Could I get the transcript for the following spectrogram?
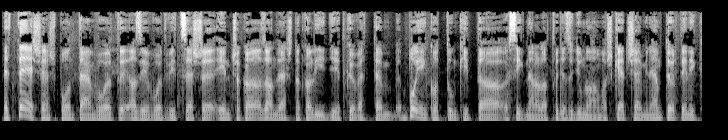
Ez teljesen spontán volt, azért volt vicces. Én csak az Andrásnak a lídjét követtem. Poénkodtunk itt a szignál alatt, hogy ez egy unalmas kert, semmi nem történik.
